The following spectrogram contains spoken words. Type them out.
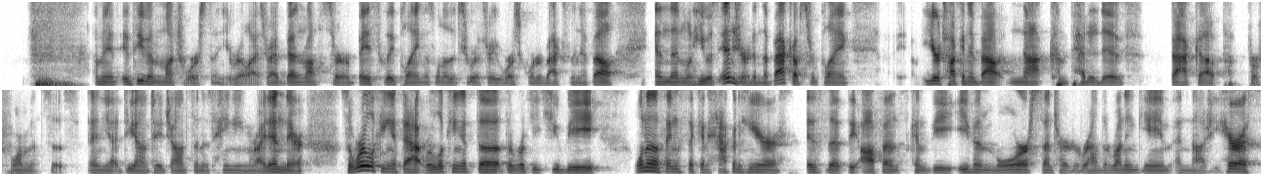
I mean, it's even much worse than you realize, right? Ben Roethlisberger basically playing as one of the two or three worst quarterbacks in the NFL, and then when he was injured and the backups were playing, you're talking about not competitive backup performances. And yet Diontae Johnson is hanging right in there. So we're looking at that. We're looking at the, the rookie QB. One of the things that can happen here is that the offense can be even more centered around the running game and Najee Harris.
